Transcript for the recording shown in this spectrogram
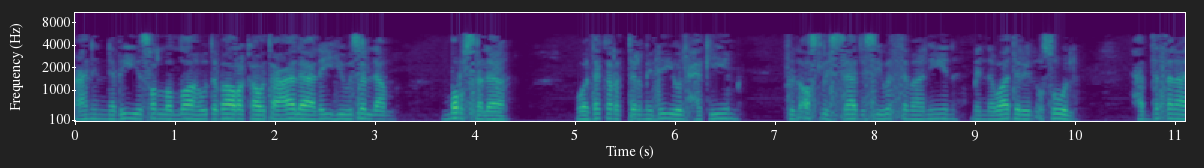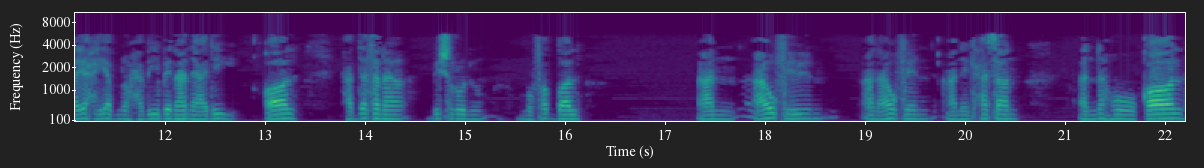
عن النبي صلى الله تبارك وتعالى عليه وسلم مرسلا. وذكر الترمذي الحكيم في الأصل السادس والثمانين من نوادر الأصول. حدثنا يحيى بن حبيب عن عدي قال حدثنا بشر المفضل عن عوف عن عوف عن الحسن أنه قال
